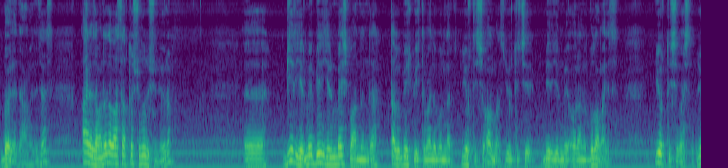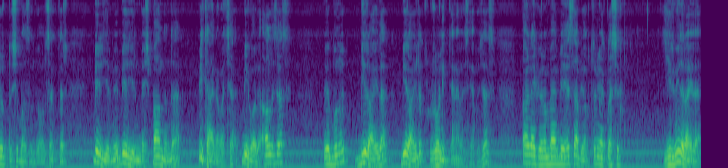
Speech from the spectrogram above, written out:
böyle devam edeceğiz. Aynı zamanda da WhatsApp'ta şunu düşünüyorum. Ee, 1.20, 1.25 bandında tabii büyük bir ihtimalle bunlar yurt içi olmaz. Yurt içi 1.20 oranı bulamayız. Yurt dışı başlı, yurt dışı bazında olacaktır. 1.20, 1.25 bandında bir tane maça bir golü alacağız ve bunu bir aylık bir aylık rolling denemesi yapacağız. Örnek veriyorum ben bir hesap yaptım. Yaklaşık 20 lirayla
